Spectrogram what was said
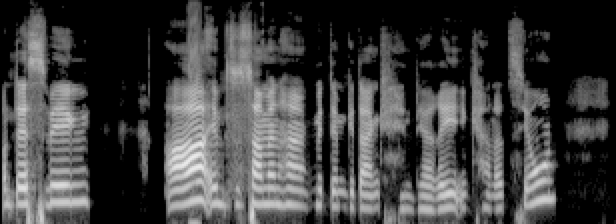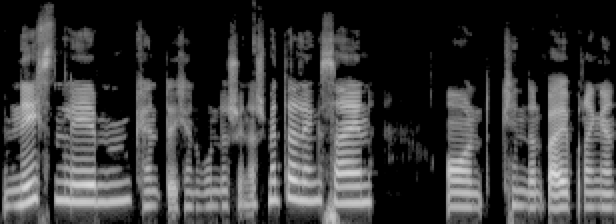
Und deswegen A im Zusammenhang mit dem Gedanken der Reinkarnation. Im nächsten Leben könnte ich ein wunderschöner Schmetterling sein und Kindern beibringen,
